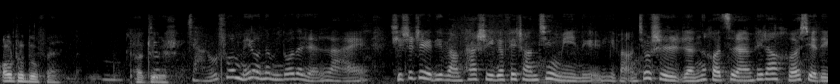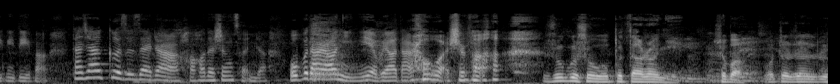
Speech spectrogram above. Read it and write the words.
到处都繁衍的。他这个是。假如说没有那么多的人来，其实这个地方它是一个非常静谧的一个地方，就是人和自然非常和谐的一个地方。大家各自在这儿好好的生存着，我不打扰你，你也不要打扰我，是吧？如果说我不打扰你，是吧？我这人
